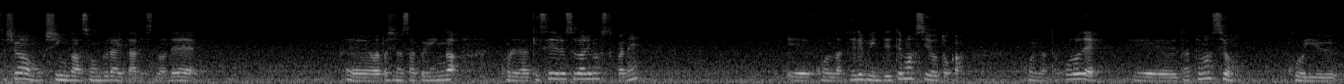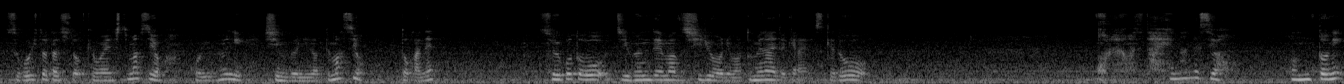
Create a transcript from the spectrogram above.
私はもうシンガーソングライターですので、えー、私の作品がこれだけセールスがありますとかね、えー、こんなテレビに出てますよとかこんなところで、えー、歌ってますよこういうすごい人たちと共演してますよこういうふうに新聞に載ってますよとかねそういうことを自分でまず資料にまとめないといけないんですけどこれは大変なんですよ。本当に。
